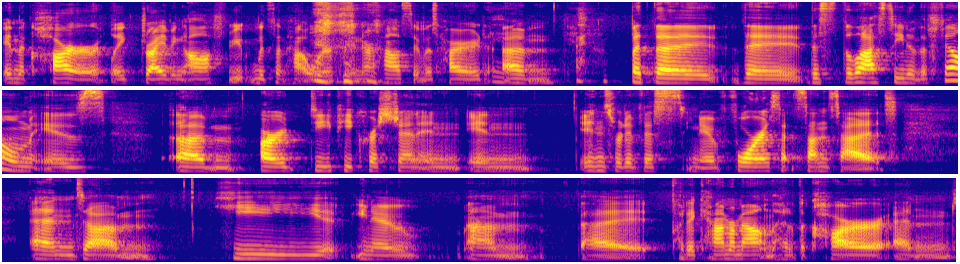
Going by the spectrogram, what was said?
in the car, like driving off, it would somehow work. In her house, it was hard. Yeah. Um, but the the this, the last scene of the film is um, our DP Christian in in in sort of this you know forest at sunset, and um, he you know. Um, uh, put a camera mount on the hood of the car and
